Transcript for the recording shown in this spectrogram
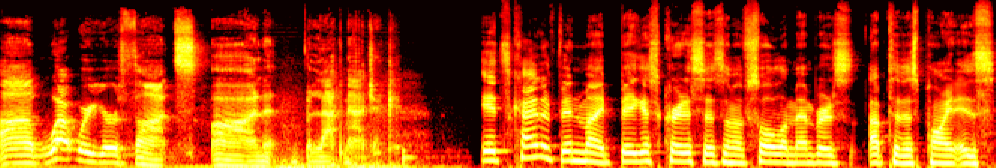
Uh, what were your thoughts on Black Magic? it's kind of been my biggest criticism of Swollen Members up to this point is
